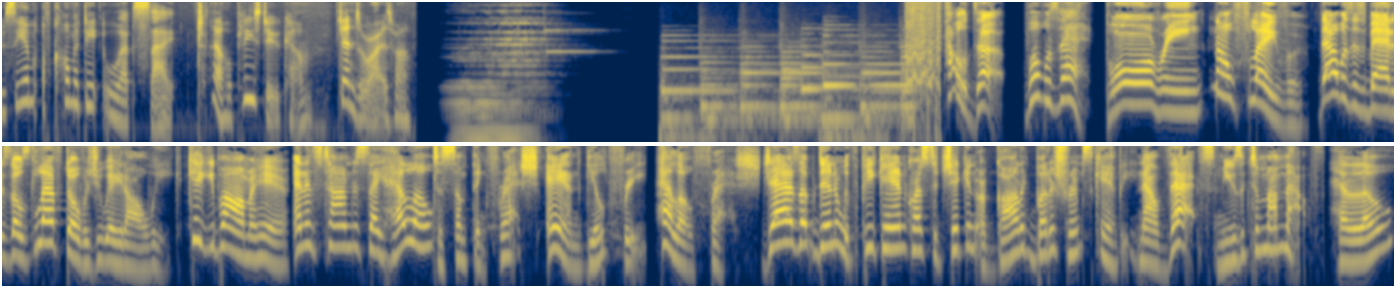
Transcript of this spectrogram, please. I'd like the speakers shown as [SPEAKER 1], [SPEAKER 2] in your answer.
[SPEAKER 1] Museum of Comedy website.
[SPEAKER 2] Oh, please do come. Jen's all right as well.
[SPEAKER 3] Hold up. What was that? Boring. No flavor. That was as bad as those leftovers you ate all week. Keke Palmer here, and it's time to say hello to something fresh and guilt-free. Hello Fresh. Jazz up dinner with pecan-crusted chicken or garlic butter shrimp scampi. Now that's music to my mouth. Hello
